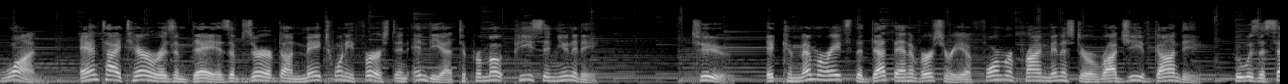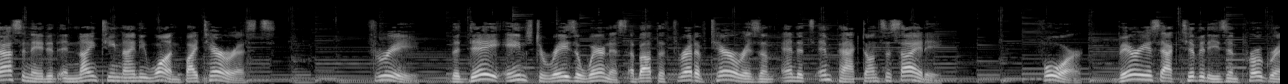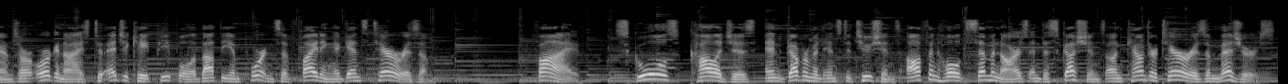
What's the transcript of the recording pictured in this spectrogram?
1. Anti-Terrorism Day is observed on May 21 in India to promote peace and unity. 2. It commemorates the death anniversary of former Prime Minister Rajiv Gandhi, who was assassinated in 1991 by terrorists. 3. The day aims to raise awareness about the threat of terrorism and its impact on society. 4. Various activities and programs are organized to educate people about the importance of fighting against terrorism. 5. Schools, colleges, and government institutions often hold seminars and discussions on counterterrorism measures.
